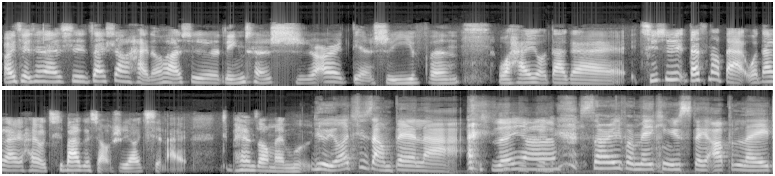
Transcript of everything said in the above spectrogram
而且现在是在上海的话是凌晨十二点十一分，我还有大概，其实 that's not bad，我大概还有七八个小时要起来，depends on my mood。又要去上班啦！是呀 Sorry for making you stay up late，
